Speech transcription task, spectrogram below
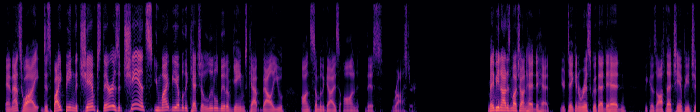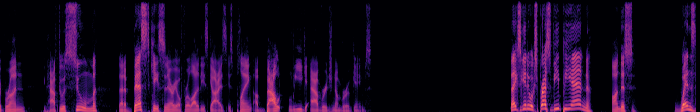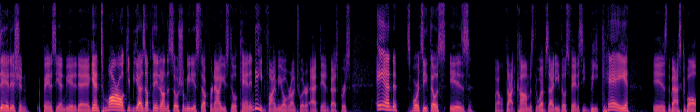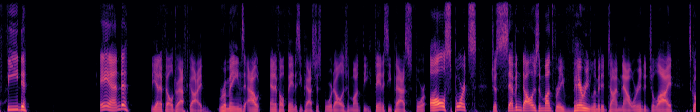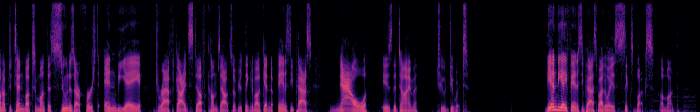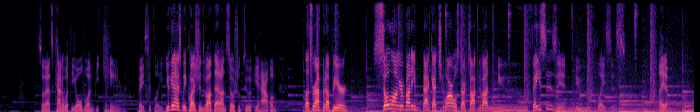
And that's why, despite being the champs, there is a chance you might be able to catch a little bit of games cap value on some of the guys on this roster. Maybe not as much on head to head. You're taking a risk with head to head because off that championship run, you have to assume that a best case scenario for a lot of these guys is playing about league average number of games. Thanks again to ExpressVPN on this Wednesday edition of Fantasy NBA Today. Again, tomorrow I'll keep you guys updated on the social media stuff. For now, you still can indeed find me over on Twitter at Dan Besbris. And Sports Ethos is, well, .com is the website. Ethos Fantasy BK is the basketball feed. And the NFL Draft Guide remains out. NFL Fantasy Pass, just $4 a month. The Fantasy Pass for all sports, just $7 a month for a very limited time now. We're into July. It's going up to 10 bucks a month as soon as our first NBA draft guide stuff comes out. So if you're thinking about getting a fantasy pass, now is the time to do it. The NBA fantasy pass, by the way, is six bucks a month. So that's kind of what the old one became, basically. You can ask me questions about that on social too if you have them. Let's wrap it up here. So long, everybody. Back at you tomorrow. We'll start talking about new faces in new places. Later.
